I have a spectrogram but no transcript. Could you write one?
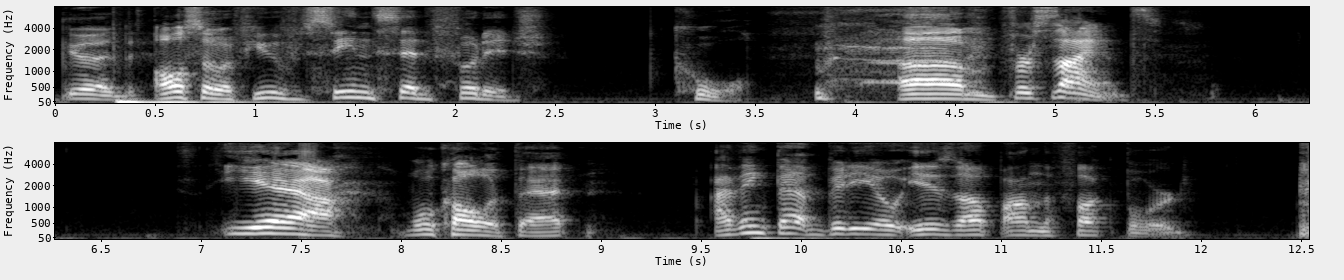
Good. Also, if you've seen said footage, cool. Um, For science. yeah, we'll call it that. I think that video is up on the fuck board.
